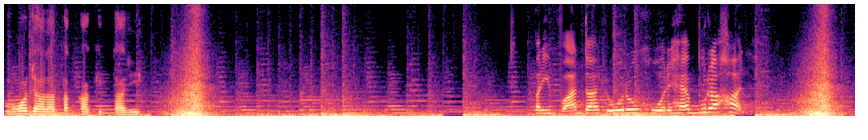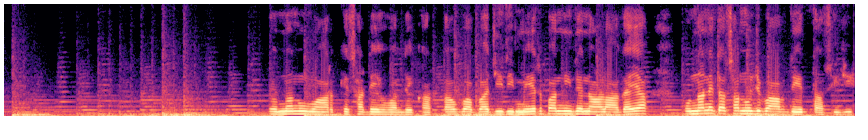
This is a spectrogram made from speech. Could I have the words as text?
ਬਹੁਤ ਜ਼ਿਆਦਾ ਧੱਕਾ ਕੀਤਾ ਜੀ। ਪਰਿਵਾਰ ਦਾ ਰੋ ਰੋ ਹੋ ਰਿਹਾ ਹੈ ਬੁਰਾ ਹਾਲ। ਉਹਨਾਂ ਨੂੰ ਮਾਰ ਕੇ ਸਾਡੇ ਹਵਾਲੇ ਕਰਤਾ। ਉਹ ਬਾਬਾ ਜੀ ਦੀ ਮਿਹਰਬਾਨੀ ਦੇ ਨਾਲ ਆ ਗਏ ਆ। ਉਹਨਾਂ ਨੇ ਤਾਂ ਸਾਨੂੰ ਜਵਾਬ ਦੇ ਦਿੱਤਾ ਸੀ ਜੀ।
